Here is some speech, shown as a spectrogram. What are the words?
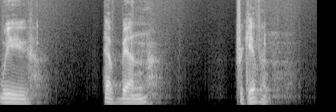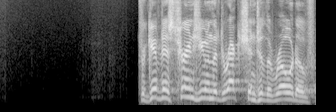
we have been forgiven. Forgiveness turns you in the direction to the road of,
